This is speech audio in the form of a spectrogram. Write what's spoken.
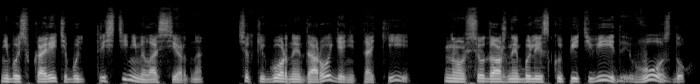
Небось, в карете будет трясти немилосердно. Все-таки горные дороги, они такие. Но все должны были искупить виды, воздух.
